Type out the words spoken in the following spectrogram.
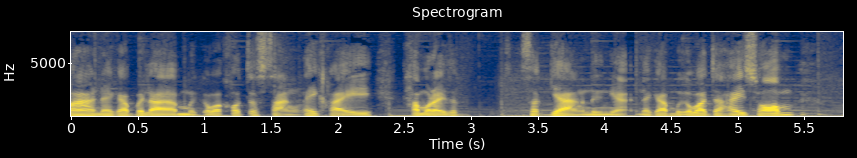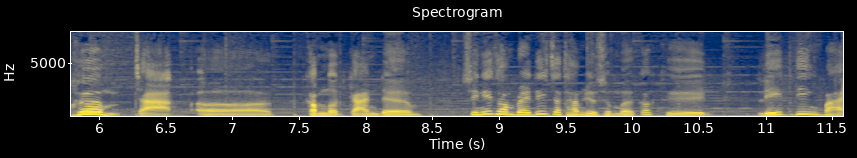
มากนะครับ เวลาเหมือนกับว่าเขาจะสั่งให้ใครทำอะไรสักสักอย่างหนึ่งเนี่ยนะครับเหมือนกับว่าจะให้ซ้อมเพิ่มจากเอ่อกำหนดการเดิม สิ่งที่ทอมเบรดี้จะทำอยู่เสมอก็คือ leading by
